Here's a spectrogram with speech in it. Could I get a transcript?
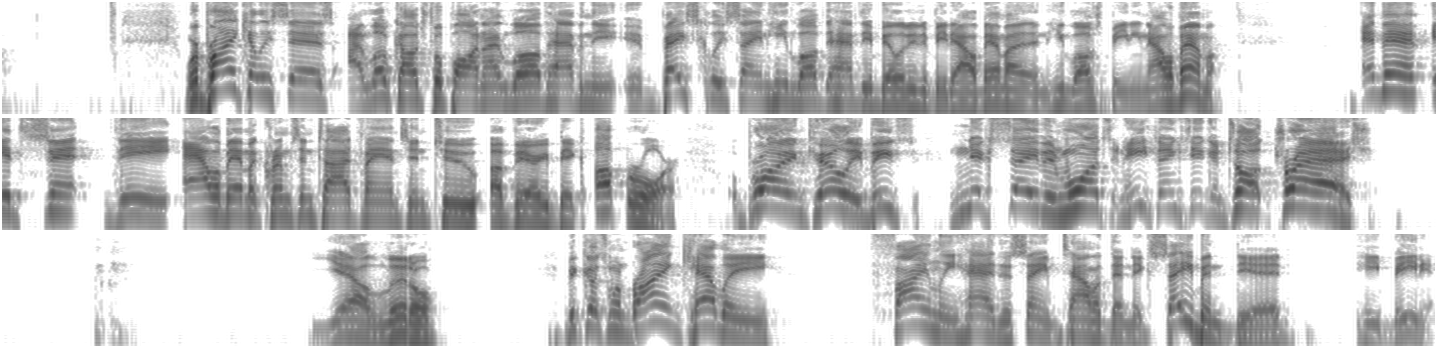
where Brian Kelly says, I love college football and I love having the basically saying he loved to have the ability to beat Alabama and he loves beating Alabama. And then it sent the Alabama Crimson Tide fans into a very big uproar. Brian Kelly beats Nick Saban once and he thinks he can talk trash. yeah, a little. Because when Brian Kelly finally had the same talent that Nick Saban did, he beat him.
